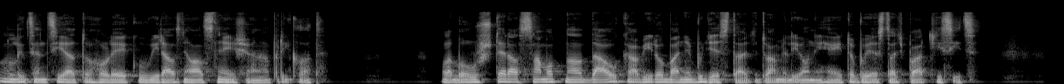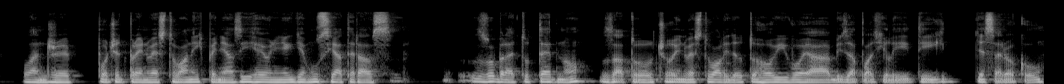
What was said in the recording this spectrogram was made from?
licencia toho lieku výrazne lacnejšia napríklad. Lebo už teraz samotná dávka výroba nebude stať 2 milióny, hej, to bude stať pár tisíc. Lenže počet preinvestovaných peňazí, hej, oni niekde musia teraz zobrať to terno za to, čo investovali do toho vývoja, aby zaplatili tých 10 rokov,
